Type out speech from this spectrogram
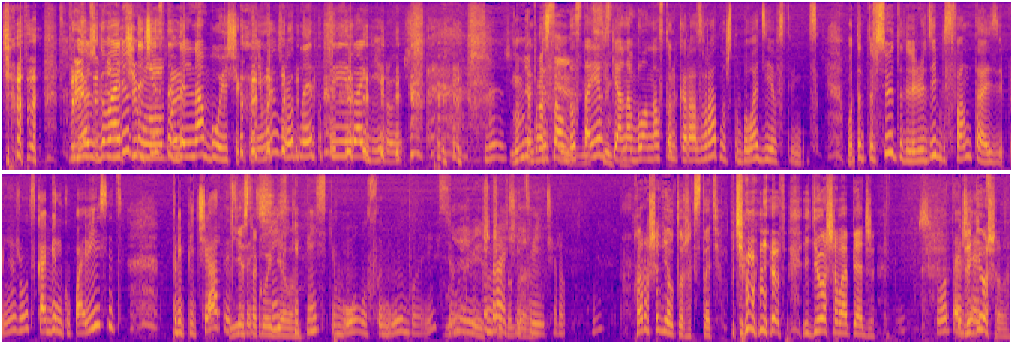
Что-то, в принципе, я же говорю, ты чисто да? дальнобойщик, понимаешь? Вот на это ты и реагируешь. Ну, мне писал Достоевский, она была настолько развратна, что была девственницей. Вот это все это для людей без фантазии, понимаешь? Вот в кабинку повесить, припечатать, Есть вот такое сиськи, дело. письки, волосы, губы, и все. Ну, и подрочить да. вечером. Хорошее дело тоже, кстати. Почему нет? И дешево, опять же. Вот Это же опять дешево.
